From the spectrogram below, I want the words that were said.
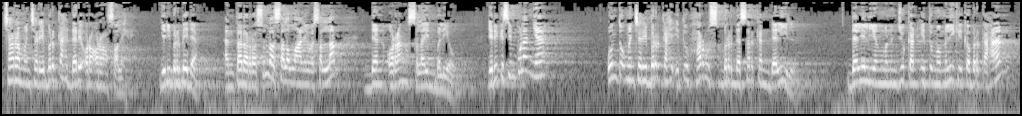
cara mencari berkah dari orang-orang soleh. Jadi berbeda antara Rasulullah SAW dan orang selain beliau. Jadi kesimpulannya untuk mencari berkah itu harus berdasarkan dalil. Dalil yang menunjukkan itu memiliki keberkahan.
